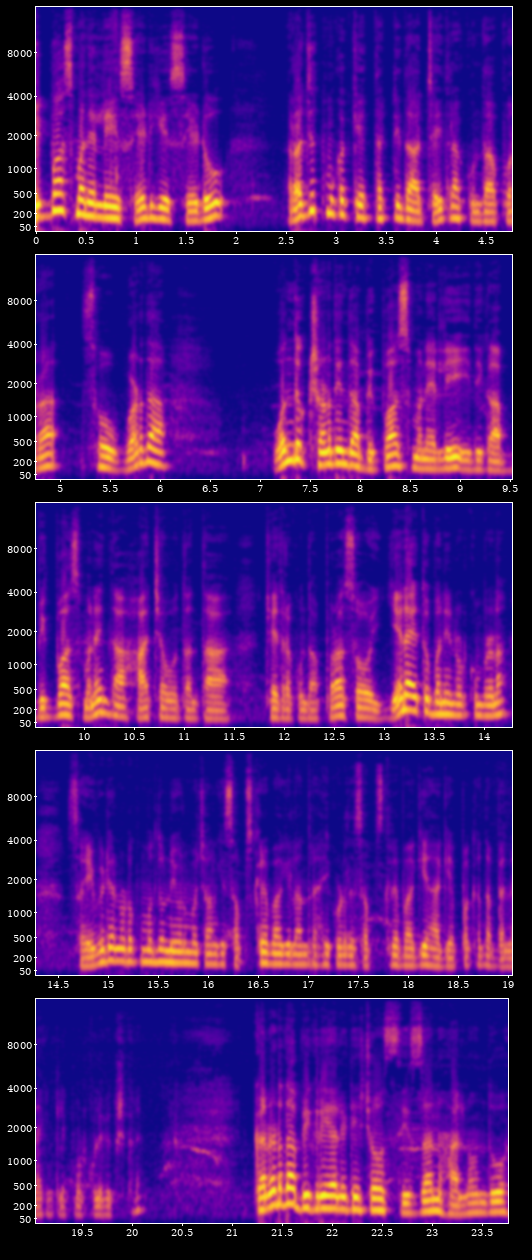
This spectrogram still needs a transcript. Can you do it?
ಬಿಗ್ ಬಾಸ್ ಮನೆಯಲ್ಲಿ ಸೇಡಿಗೆ ಸೇಡು, ರಜತ್ ಮುಖಕ್ಕೆ ತಟ್ಟಿದ ಚೈತ್ರಾ ಕುಂದಾಪುರ. ಸೊ, ಒಡೆದ ಒಂದು ಕ್ಷಣದಿಂದ ಬಿಗ್ ಬಾಸ್ ಮನೆಯಲ್ಲಿ ಇದೀಗ ಬಿಗ್ ಬಾಸ್ ಮನೆಯಿಂದ ಆಚೆ ಹೋದಂಥ ಚೈತ್ರ ಕುಂದಾಪುರ. ಸೊ, ಏನಾಯ್ತು ಬನ್ನಿ ನೋಡ್ಕೊಂಬರೋಣ. ಸೊ, ಈ ವಿಡಿಯೋ ನೋಡೋಕೆ ಮೊದಲು ನೀವು ನಮ್ಮ ಚಾನಲ್ಗೆ ಸಬ್ಸ್ಕ್ರೈಬ್ ಆಗಿಲ್ಲ ಅಂದ್ರೆ ಕೂಡಲೇ ಸಬ್ಸ್ಕ್ರೈಬ್ ಆಗಿ ಹಾಗೆ ಪಕ್ಕದ ಬೆಲ್ಲೈಕನ್ ಕ್ಲಿಕ್ ಮಾಡ್ಕೊಳ್ಳಿ ವೀಕ್ಷಕರೇ. ಕನ್ನಡದ ಬಿಗ್ ರಿಯಾಲಿಟಿ ಶೋ ಸೀಸನ್ ಹನ್ನೊಂದು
